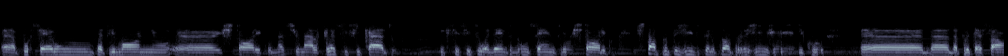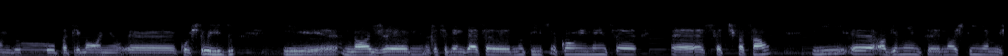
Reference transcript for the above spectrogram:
eh, por ser um património eh, histórico nacional classificado e que se situa dentro de um centro histórico, está protegido pelo próprio regime jurídico eh, da, da, proteção do património eh, construído. E nós eh, recebemos essa notícia com imensa satisfação. E obviamente nós tínhamos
